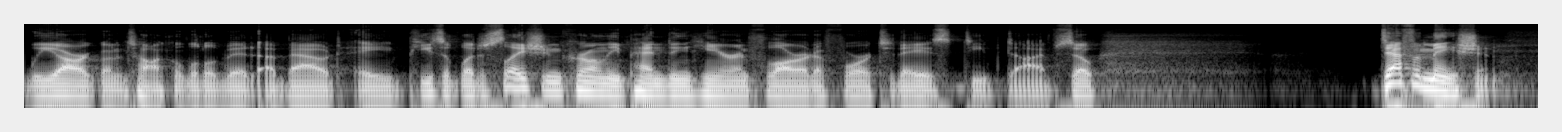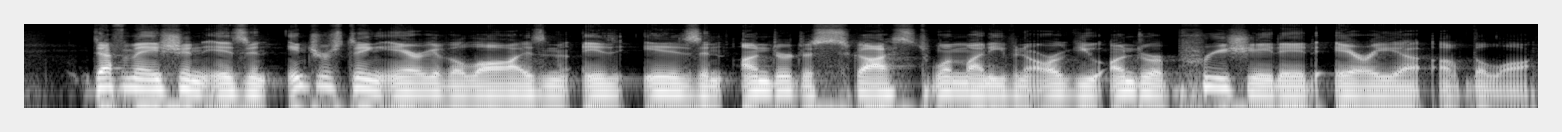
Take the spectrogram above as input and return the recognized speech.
we are going to talk a little bit about a piece of legislation currently pending here in Florida for today's deep dive. So, defamation. Defamation is an interesting area of the law, is an, is, is an under discussed, one might even argue underappreciated area of the law.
